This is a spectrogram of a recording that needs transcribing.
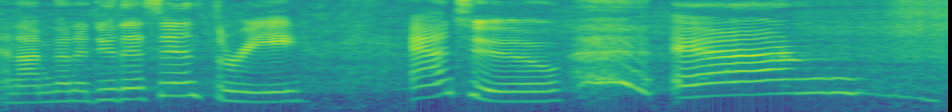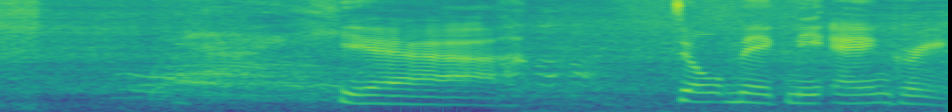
And I'm going to do this in three and two and yeah. Don't make me angry.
